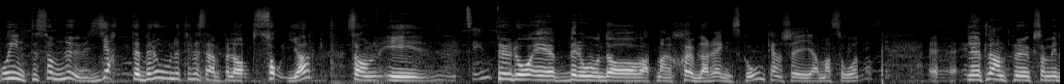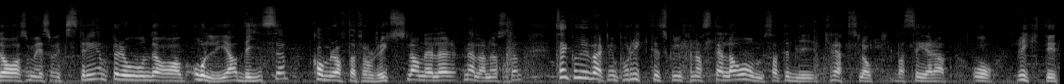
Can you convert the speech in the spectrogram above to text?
Och inte som nu, jätteberoende till exempel av soja som i sin tur då är beroende av att man skövlar regnskog, kanske i Amazonas. Eh, Eller ett lantbruk som idag som är så extremt beroende av olja, diesel, kommer ofta från Ryssland eller Mellanöstern. Tänk om vi verkligen på riktigt skulle kunna ställa om så att det blir kretsloppsbaserat och riktigt,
